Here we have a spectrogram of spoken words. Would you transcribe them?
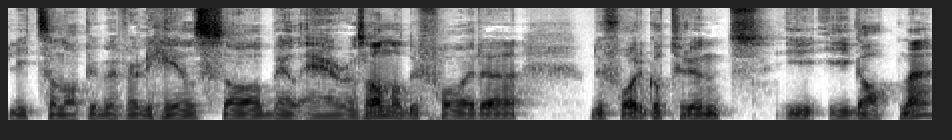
litt sånn opp i Beverly Hills og Bel Air og sånn, og du får, du får gått rundt i, i gatene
